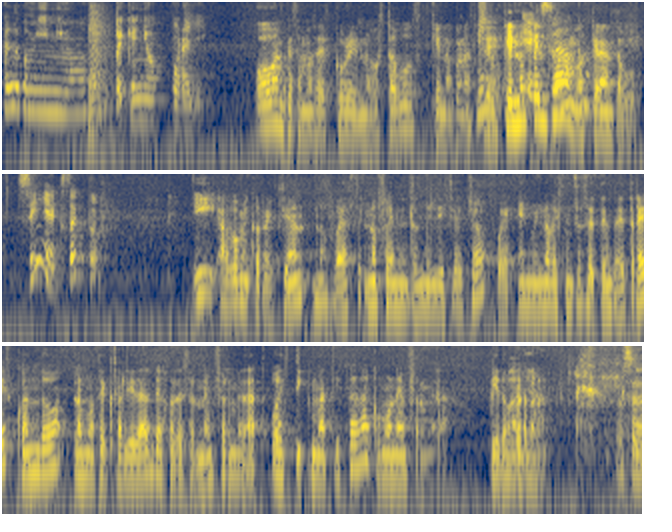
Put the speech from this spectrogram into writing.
algo mínimo, pequeño por allí. O empezamos a descubrir nuevos tabús que no conocíamos, que no pensábamos que eran tabú. Sí, exacto. Y hago mi corrección, no fue, no fue en el 2018, fue en 1973 cuando la homosexualidad dejó de ser una enfermedad o estigmatizada como una enfermedad. Pido perdón. O sea,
